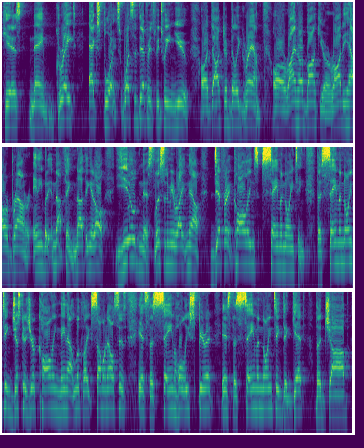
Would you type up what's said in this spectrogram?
his name. Great exploits. What's the difference between you or a Dr. Billy Graham or a Reinhard Bonnke or a Rodney Howard Browne or anybody? Nothing, nothing at all. Yieldness. Listen to me right now. Different callings, same anointing. The same anointing, just because your calling may not look like someone else's, it's the same Holy Spirit. It's the same anointing to get the job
